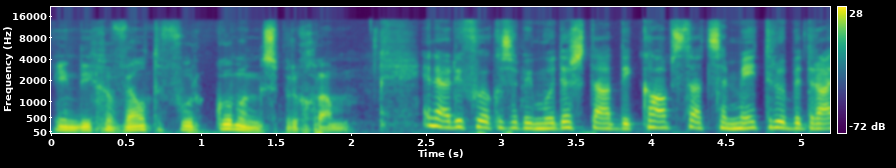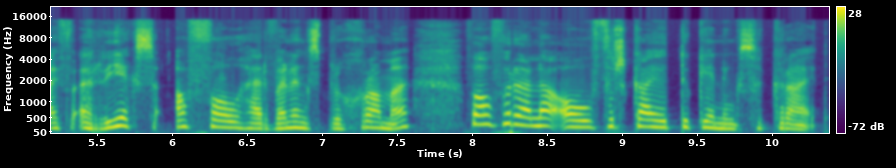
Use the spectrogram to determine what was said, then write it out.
en die Geweldvoorkomingsprogram. En nou die fokus op die moederstad, die Kaapstad se metro bedryf 'n reeks afvalherwinningsprogramme waarvoor hulle al verskeie toekenninge gekry het.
